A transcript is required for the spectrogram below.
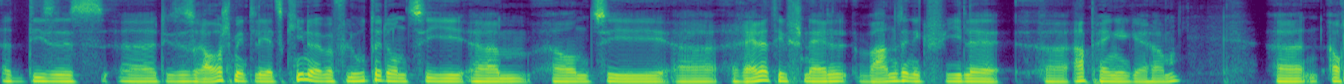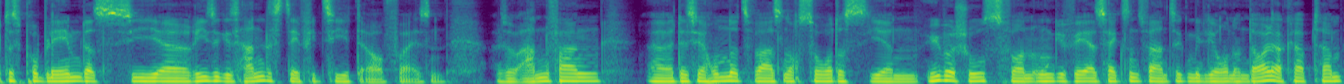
äh, dieses, äh, dieses Rauschmittel jetzt China überflutet und sie, ähm, und sie äh, relativ schnell wahnsinnig viele äh, Abhängige haben, auch das Problem, dass sie ein riesiges Handelsdefizit aufweisen. Also Anfang des Jahrhunderts war es noch so, dass sie einen Überschuss von ungefähr 26 Millionen Dollar gehabt haben.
